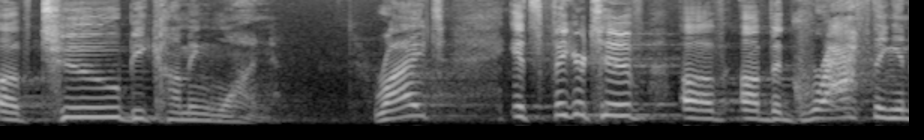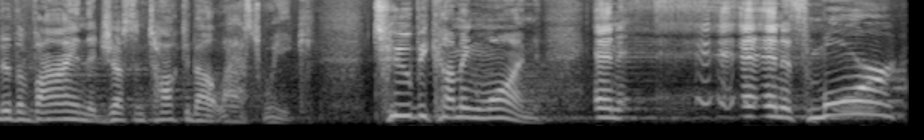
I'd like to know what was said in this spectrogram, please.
of two becoming one, right? It's figurative of, of the grafting into the vine that Justin talked about last week. Two becoming one. And, and it's more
